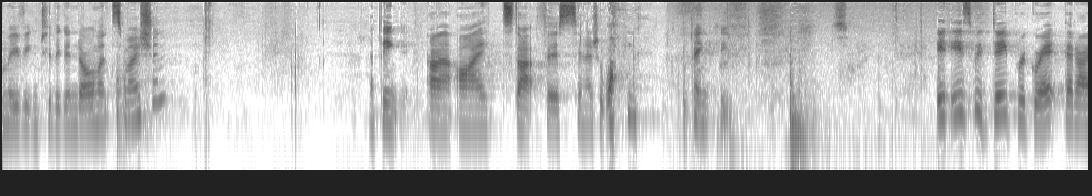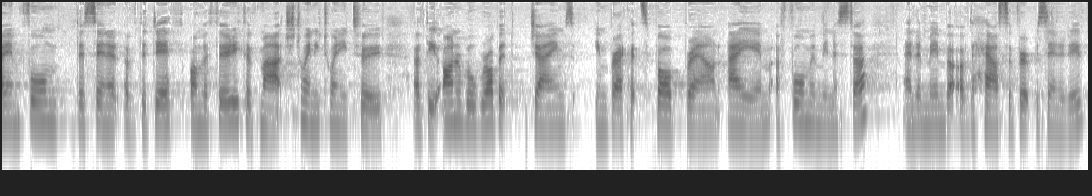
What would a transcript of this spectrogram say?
Moving to the condolence motion. I think uh, I start first, Senator Wong. Thank you. It is with deep regret that I inform the Senate of the death on the 30th of March 2022 of the Honourable Robert James in brackets Bob Brown AM, a former minister and a member of the House of Representatives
